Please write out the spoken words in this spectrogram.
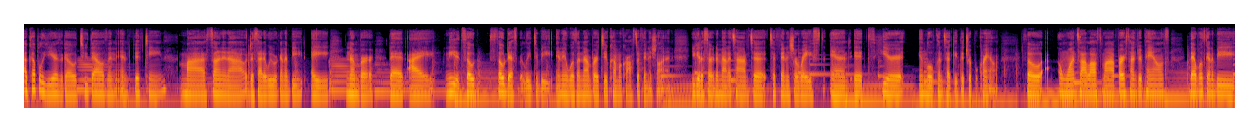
A couple of years ago, 2015, my son and I decided we were going to beat a number that I needed so so desperately to beat, and it was a number to come across the finish line. You get a certain amount of time to to finish a race, and it's here in Louisville, Kentucky, the Triple Crown. So uh, once I lost my first hundred pounds, that was going to be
